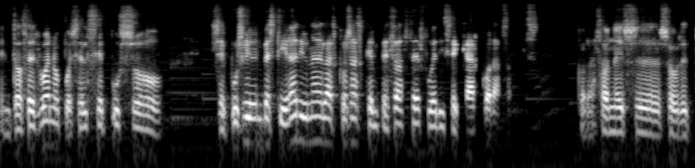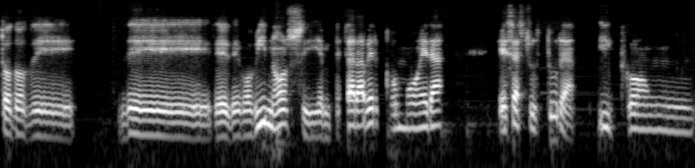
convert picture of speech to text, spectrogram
Entonces, bueno, pues él se puso, se puso a investigar y una de las cosas que empezó a hacer fue disecar corazones. Corazones eh, sobre todo de, de, bovinos y empezar a ver cómo era esa estructura. Y con,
